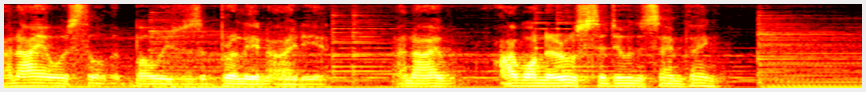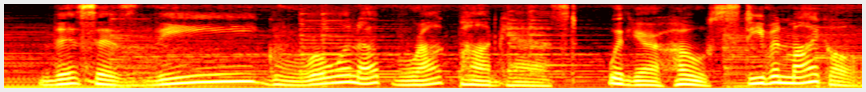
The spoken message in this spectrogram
And I always thought that Bowie's was a brilliant idea. And I, I wanted us to do the same thing. This is the Growing Up Rock Podcast with your hosts, Steven Michael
